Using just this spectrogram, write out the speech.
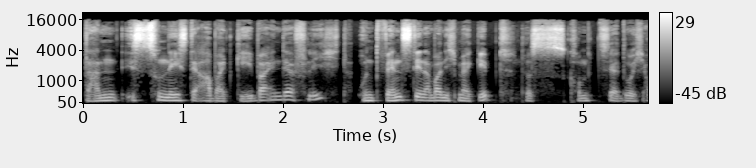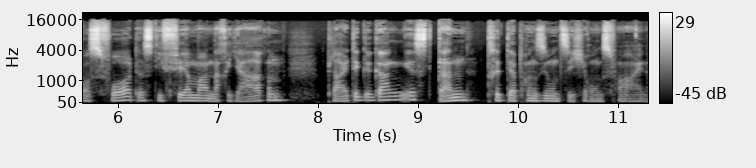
dann ist zunächst der Arbeitgeber in der Pflicht. Und wenn es den aber nicht mehr gibt, das kommt sehr durchaus vor, dass die Firma nach Jahren pleite gegangen ist, dann tritt der Pensionssicherungsverein.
